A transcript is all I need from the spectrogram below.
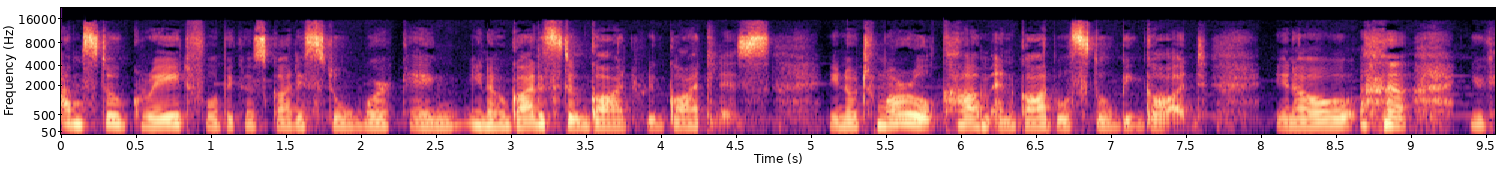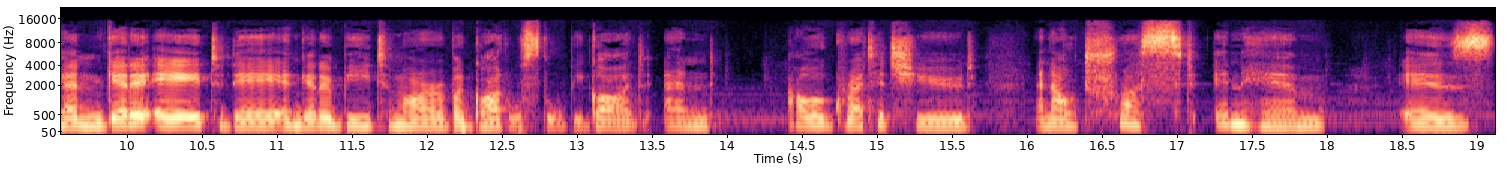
I'm still grateful because God is still working. You know, God is still God regardless. You know, tomorrow will come and God will still be God. You know, you can get an A today and get a B tomorrow, but God will still be God. And our gratitude and our trust in Him is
